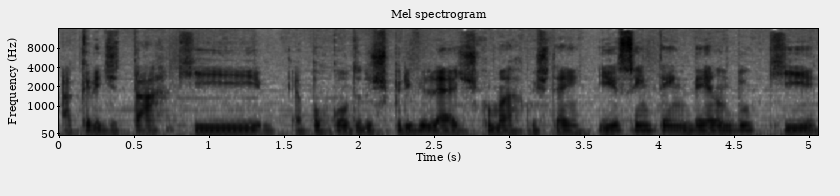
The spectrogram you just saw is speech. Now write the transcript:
acreditar que é por conta dos privilégios que o Marcos tem. Isso entendendo que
